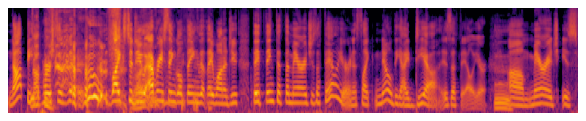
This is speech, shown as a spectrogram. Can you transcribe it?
not be Not the be- person that- who likes to do Right. every single thing that they want to do they think that the marriage is a failure and it's like no the idea is a failure Mm. um, marriage is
